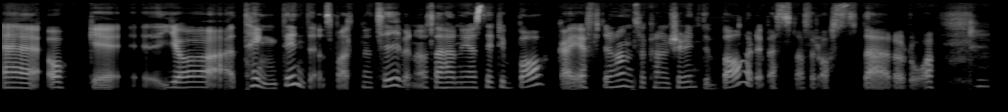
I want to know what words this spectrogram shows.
Eh, och eh, jag tänkte inte ens på alternativen. Alltså här när jag ser tillbaka i efterhand så kanske det inte var det bästa för oss där och då. Mm.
